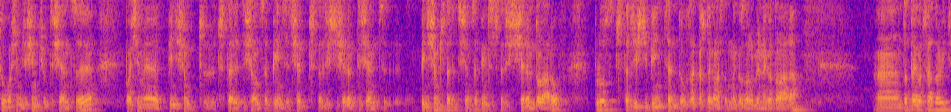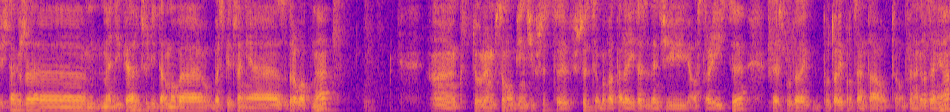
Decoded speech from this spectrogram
Do 180 tysięcy płacimy 54 547 tysięcy 54 547 dolarów plus 45 centów za każdego następnego zarobionego dolara. E, do tego trzeba doliczyć także Medicare, czyli darmowe ubezpieczenie zdrowotne, e, którym są objęci wszyscy, wszyscy obywatele i rezydenci australijscy. To jest 1,5% od, od wynagrodzenia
